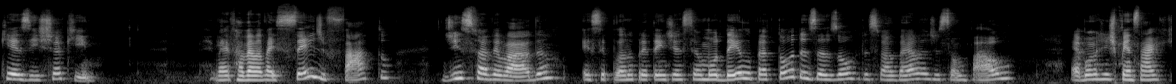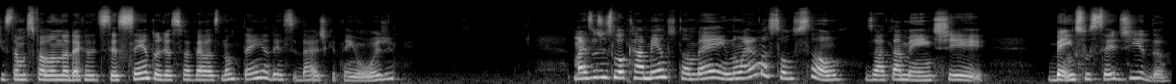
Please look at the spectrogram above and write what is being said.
que existe aqui. A favela vai ser, de fato, desfavelada. Esse plano pretendia ser um modelo para todas as outras favelas de São Paulo. É bom a gente pensar que estamos falando da década de 60, onde as favelas não têm a densidade que tem hoje. Mas o deslocamento também não é uma solução exatamente bem sucedida.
